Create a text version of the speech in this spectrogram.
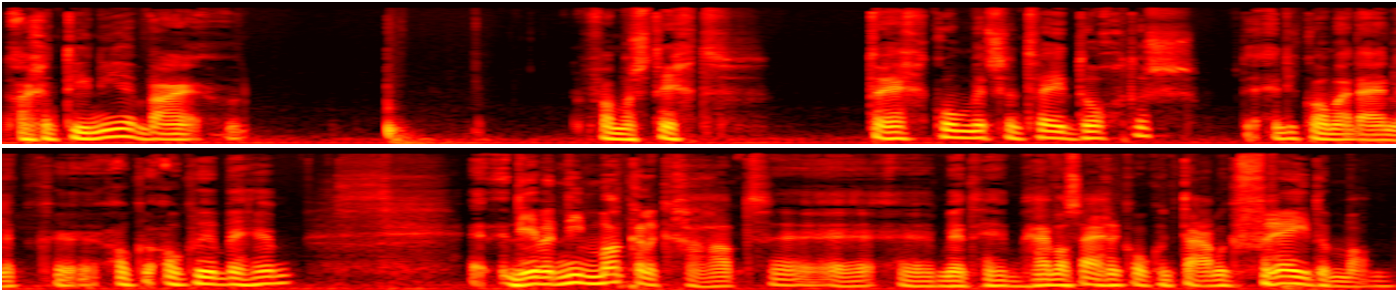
Argentinië... waar Van Maastricht terechtkomt met zijn twee dochters. En die komen uiteindelijk uh, ook, ook weer bij hem. Die hebben het niet makkelijk gehad met hem. Hij was eigenlijk ook een tamelijk vrede man.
